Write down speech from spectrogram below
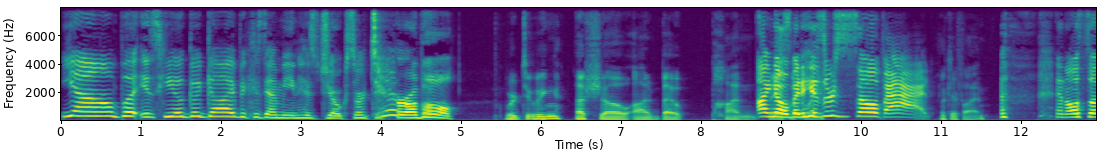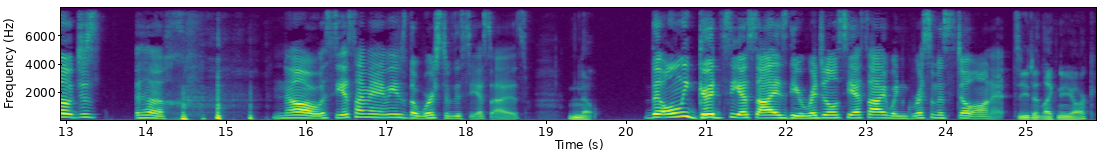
Yeah, but is he a good guy? Because I mean, his jokes are terrible. We're doing a show on about puns. I know, but basically. his are so bad. Okay, fine. And also just ugh. no, CSI Miami is the worst of the CSIs. No. The only good CSI is the original CSI when Grissom is still on it. So you didn't like New York?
